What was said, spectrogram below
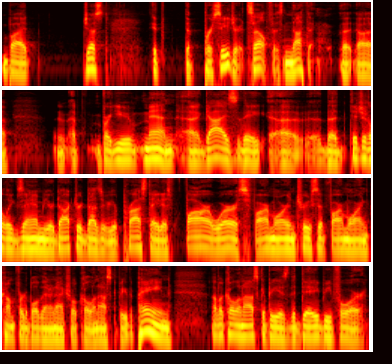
But just it, the procedure itself is nothing. Uh, for you men, uh, guys, the uh, the digital exam your doctor does of your prostate is far worse, far more intrusive, far more uncomfortable than an actual colonoscopy. The pain of a colonoscopy is the day before.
